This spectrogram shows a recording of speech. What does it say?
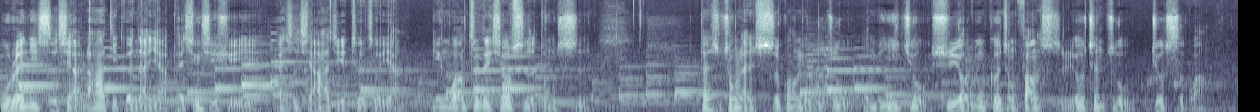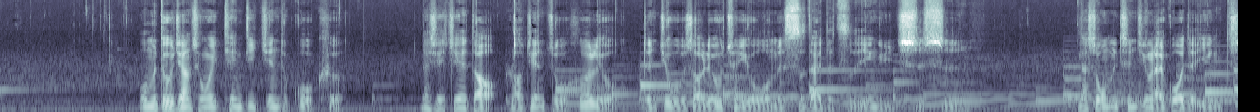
无论你是像拉蒂格南亚拍星系血液，还是像阿杰特这样凝望正在消失的东西，但是纵然时光留不住，我们依旧需要用各种方式留存住旧时光。我们都将成为天地间的过客。那些街道、老建筑、河流等旧物上留存有我们世代的子印与史诗，那是我们曾经来过的印记，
